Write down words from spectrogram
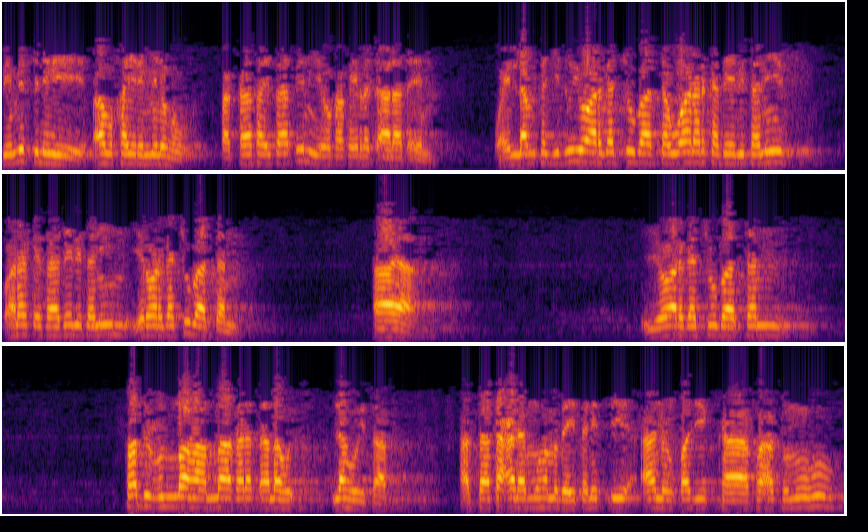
بمثله أو خير منه fakkaataa isaatiin yookaan ka irra caalaa ta'een. وإن لم تجدوا yoo argachuu baattan waan harka deebitaniif waan harka isaa deebitaniin yeroo argachuu baattan آية argachuu baattan فادعوا الله الله kadhadhaaf له إساف حتى تعلم محمد بيتنتي أن قد كافأتموه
